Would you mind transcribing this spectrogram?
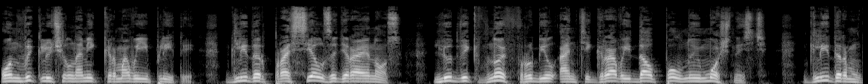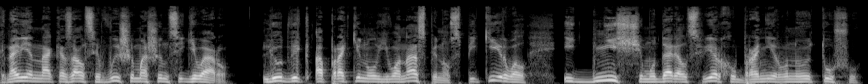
Он выключил на миг кормовые плиты. Глидер просел, задирая нос. Людвиг вновь врубил антиграва и дал полную мощность. Глидер мгновенно оказался выше машин Сигевару. Людвиг опрокинул его на спину, спикировал и днищем ударил сверху бронированную тушу.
